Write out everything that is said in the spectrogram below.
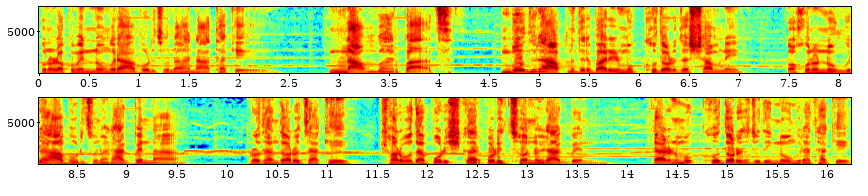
কোনো রকমের নোংরা আবর্জনা না থাকে। নাম্বার পাঁচ। বন্ধুরা, আপনাদের বাড়ির মুখ্য দরজার সামনে কখনো নোংরা আবর্জনা রাখবেন না। প্রধান দরজাকে সর্বদা পরিষ্কার পরিচ্ছন্নই রাখবেন। কারণ মুখ্য দরজা যদি নোংরা থাকে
